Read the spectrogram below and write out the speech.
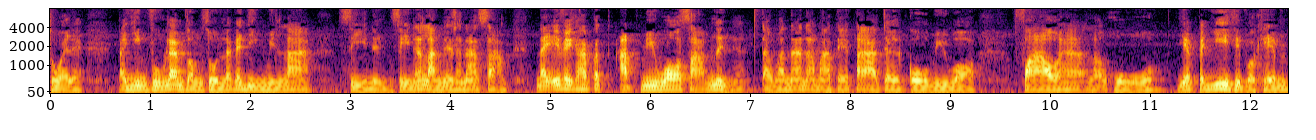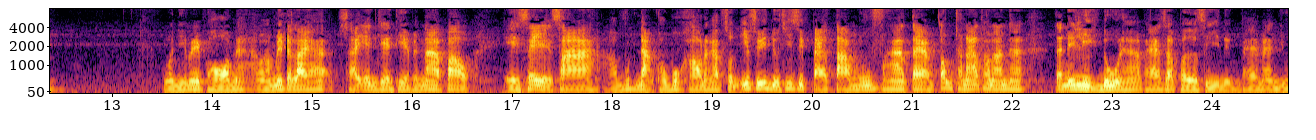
สวย ๆ เลย ไปยิงฟูลแลม2-0 แล้วก็ยิงวิลล่า 4-1 4 นัดหลังเนี่ยชนะ 3 ในเอฟเอครับก็อัดมีวอล3-1ฮะแต่วันนั้นอามาเตต้าเจอโกมีวอลฟาวฮะแล้วโอ้โหเย็บไป 20 กว่าเข็ม วันนี้ไม่พร้อมนะอ่าไม่เป็นไรฮะใช้ NKT เป็นหน้าเป้าเอเซซาอาวุธหนักของพวกเขานะครับ ส่วนอีฟสวิตอยู่ที่ 18 ตามวูฟ5แต้มต้องชนะเท่านั้นฮะแต่ในลีกดูนะฮะแพ้สเปอร์ 4-1 แพ้แมนยู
